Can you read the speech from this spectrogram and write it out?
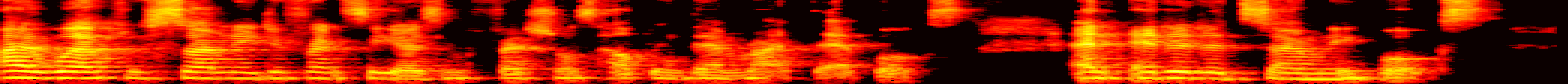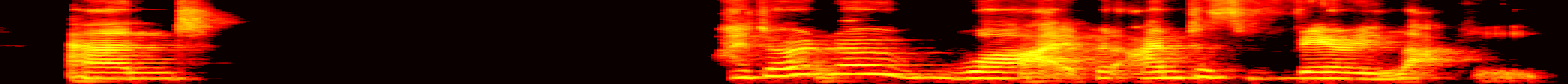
I worked with so many different CEOs and professionals helping them write their books and edited so many books. And I don't know why, but I'm just very lucky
